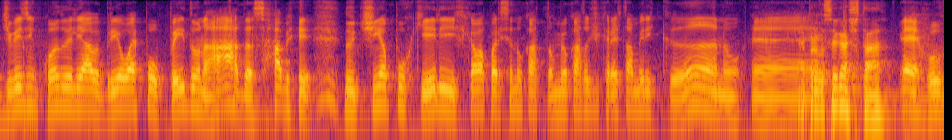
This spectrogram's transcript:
De vez em quando ele abria o Apple Pay do nada, sabe? Não tinha porquê, ele ficava aparecendo o, meu cartão de crédito americano. É, É pra você gastar. é, vou,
